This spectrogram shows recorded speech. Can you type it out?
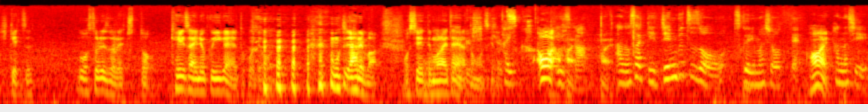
秘訣をそれぞれちょっと経済力以外のところでも もしあれば教えてもらいたいなと思うんですけど。はい。おい。いですか、はい。はい。あのさっき人物像を作りましょうってはい。話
